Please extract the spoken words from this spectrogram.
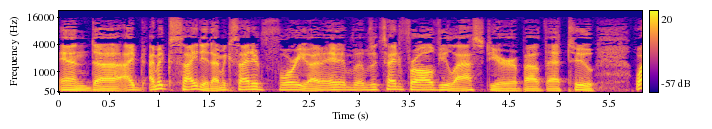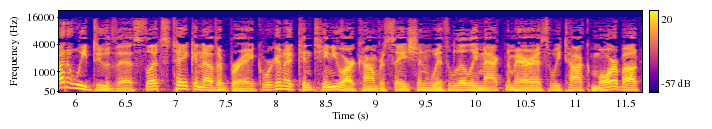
and uh, I, I'm excited. I'm excited for you. I, I was excited for all of you last year about that too. Why don't we do this? Let's take another break. We're going to continue our conversation with Lily McNamara as we talk more about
